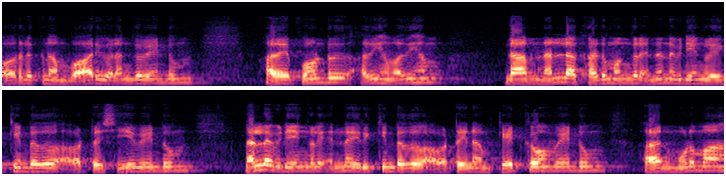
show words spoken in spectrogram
அவர்களுக்கு நாம் வாரி வழங்க வேண்டும். அதே போன்று அதிகம் அதிகம் நாம் நல்ல கடுமங்கள் என்னென்ன விடயங்கள் இருக்கின்றதோ அவற்றை செய்ய வேண்டும். நல்ல விடயங்கள் என்ன இருக்கின்றதோ அவற்றை நாம் கேட்கவும் வேண்டும். அதன் மூலமாக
